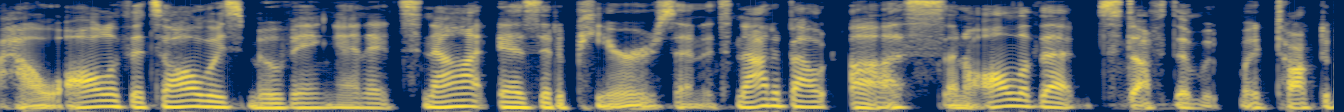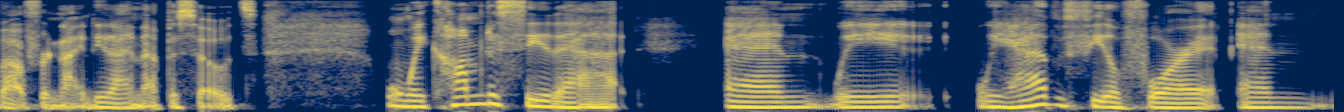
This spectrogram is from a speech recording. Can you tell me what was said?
how all of it's always moving and it's not as it appears and it's not about us and all of that stuff that we, we, talked about for 99 episodes when we come to see that and we we have a feel for it and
